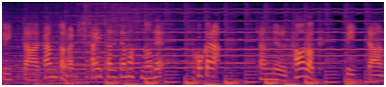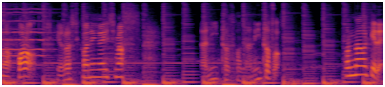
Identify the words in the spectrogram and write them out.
Twitter アカウントが記載されてますのでそこからチャンネル登録 Twitter のフォローよろしくお願いします。何とぞ何とぞそんなわけで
